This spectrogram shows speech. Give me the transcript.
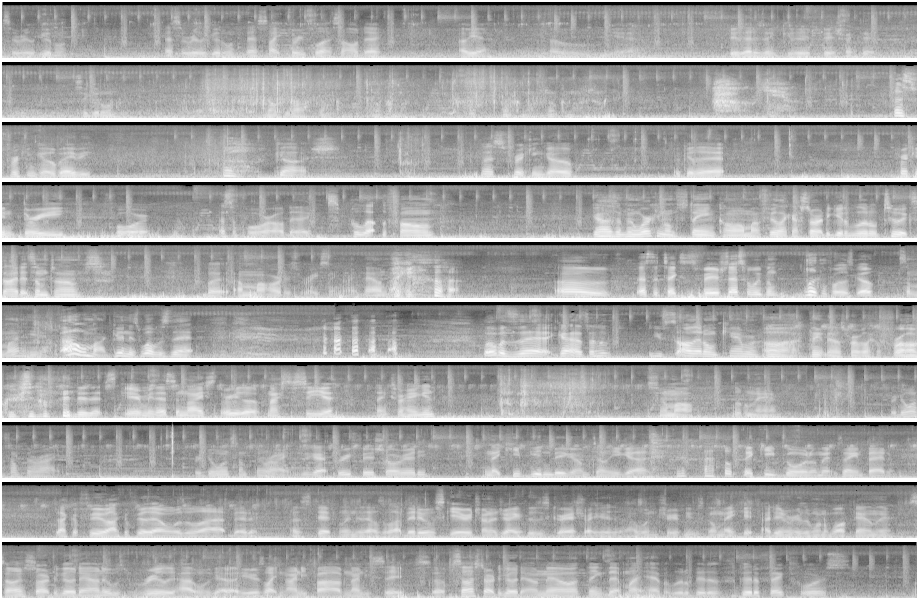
That's a really good one. That's a really good one. That's like three plus all day. Oh yeah. Oh yeah. Dude, that is a good fish right there. That's a good one. Don't get off. Don't come on. Don't come on. Don't come on. Don't come on. Don't. Oh yeah. Let's freaking go, baby. Oh gosh. Let's freaking go. Look at that. Freaking three, four. That's a four all day. Let's pull out the phone. Guys, I've been working on staying calm. I feel like I start to get a little too excited sometimes. But I'm, my heart is racing right now. oh, that's the Texas fish. That's what we've been looking for. Let's go. Some money. Oh my goodness, what was that? what was that? Guys, I hope you saw that on camera. Oh, I think that was probably like a frog or something. Dude, that scared me. That's a nice three though. Nice to see you. Thanks for hanging. Swim off, little man. We're doing something right. We're doing something right. We got three fish already, and they keep getting bigger, I'm telling you guys. I hope they keep going on that same pattern. I could feel, I could feel that one was a lot better. I was definitely knew that was a lot better. It was scary trying to drag it through this grass right here. I wasn't sure if he was gonna make it. I didn't really want to walk down there. Sun started to go down. It was really hot when we got out here. It's like 95, 96. So sun started to go down now. I think that might have a little bit of good effect for us.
